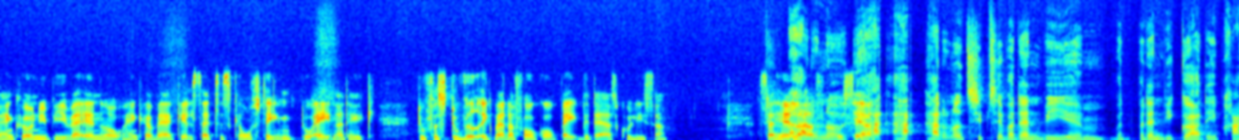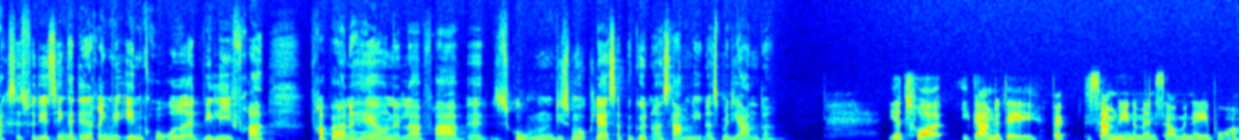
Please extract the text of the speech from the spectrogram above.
han kører en ny bil hver andet år, han kan være gældsat til skorsten, du aner det ikke. Du, for, du ved ikke, hvad der foregår bag ved deres kulisser. Så hellere har du, noget, ja, har, har, har du noget tip til, hvordan vi, øh, hvordan vi gør det i praksis? Fordi jeg tænker, det er rimelig indgroet, at vi lige fra, fra børnehaven eller fra øh, skolen, de små klasser, begynder at sammenligne os med de andre. Jeg tror, i gamle dage, der sammenligner man sig jo med naboer,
